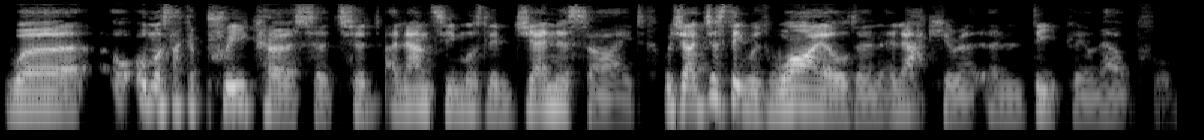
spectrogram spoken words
were almost like a precursor to an anti Muslim genocide, which I just think was wild and inaccurate and deeply unhelpful.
